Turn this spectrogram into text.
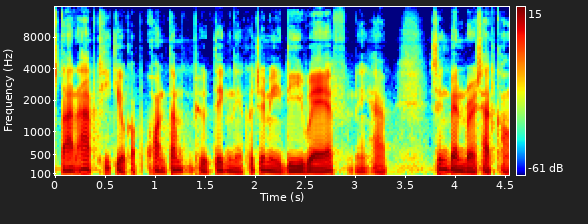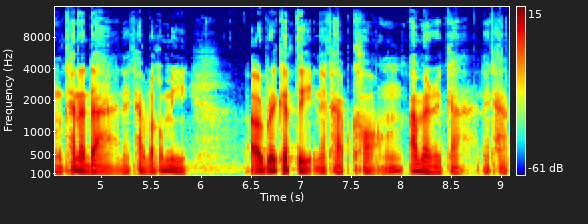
สตาร์ทอัพที่เกี่ยวกับ quantum computing เนี่ยก็จะมี D-Wave นะครับซึ่งเป็นบริษัทของแคนาดานะครับแล้วก็มี Rigetti นะครับของอเมริกานะครับ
